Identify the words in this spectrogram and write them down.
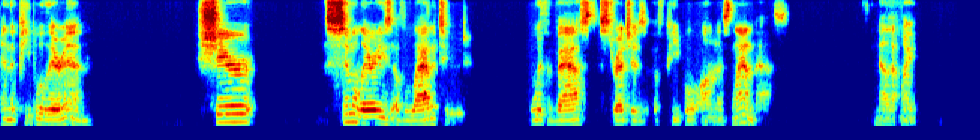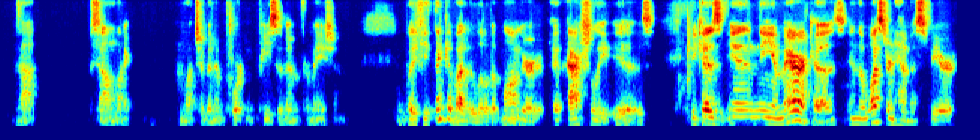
and the people therein share similarities of latitude with vast stretches of people on this landmass. Now that might not sound like much of an important piece of information. But if you think about it a little bit longer, it actually is. Because in the Americas, in the Western Hemisphere,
